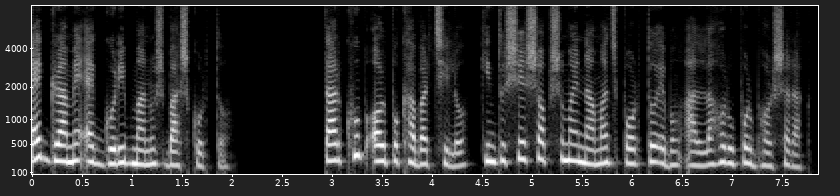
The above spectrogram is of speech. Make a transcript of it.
এক গ্রামে এক গরিব মানুষ বাস করত। তার খুব অল্প খাবার ছিল, কিন্তু সে সবসময় নামাজ পড়ত এবং আল্লাহর উপর ভরসা রাখত।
